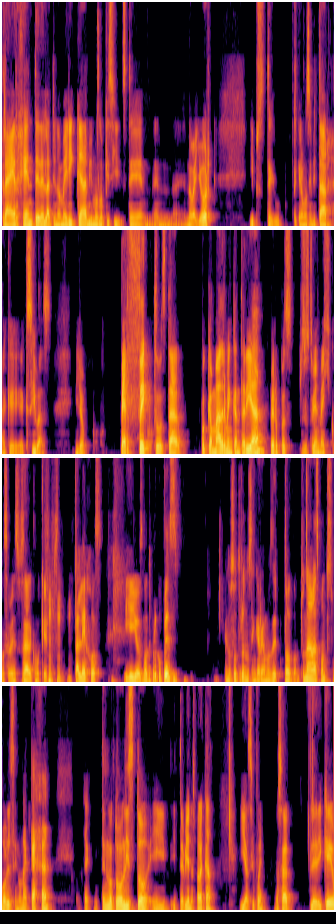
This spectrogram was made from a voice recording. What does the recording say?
traer gente de Latinoamérica. Vimos lo que hiciste en, Nueva York y pues te, queremos invitar a que exhibas. Y yo, perfecto, está poca madre, me encantaría, pero pues, pues estoy en México, ¿sabes? O sea, como que pues, está lejos. Y ellos, no te preocupes, nosotros nos encargamos de todo. Tú nada más pon tus muebles en una caja tenlo todo listo y, te vienes para acá. Y así fue. O sea, le dediqué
